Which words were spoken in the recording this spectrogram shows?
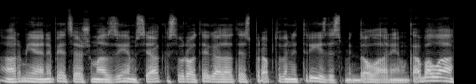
armijai nepieciešamās ziemas jakas varot iegādāties par aptuveni 30 dolāriem gabalā,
